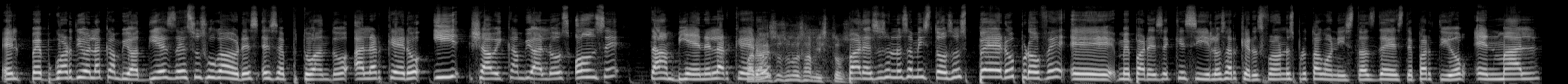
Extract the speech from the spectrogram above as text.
El Pep Guardiola cambió a 10 de sus jugadores, exceptuando al arquero, y Xavi cambió a los 11, también el arquero. Para eso son los amistosos. Para eso son los amistosos, pero, profe, eh, me parece que sí, los arqueros fueron los protagonistas de este partido en mal,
